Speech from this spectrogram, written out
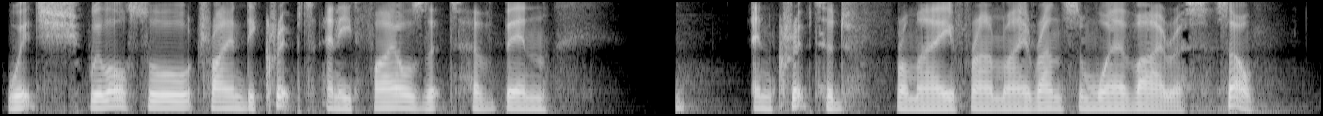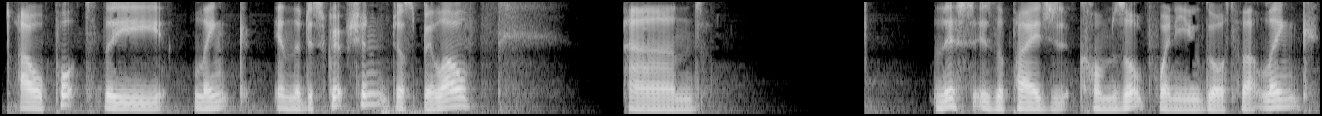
which will also try and decrypt any files that have been encrypted from a from a ransomware virus. So, I'll put the link in the description just below and this is the page that comes up when you go to that link.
